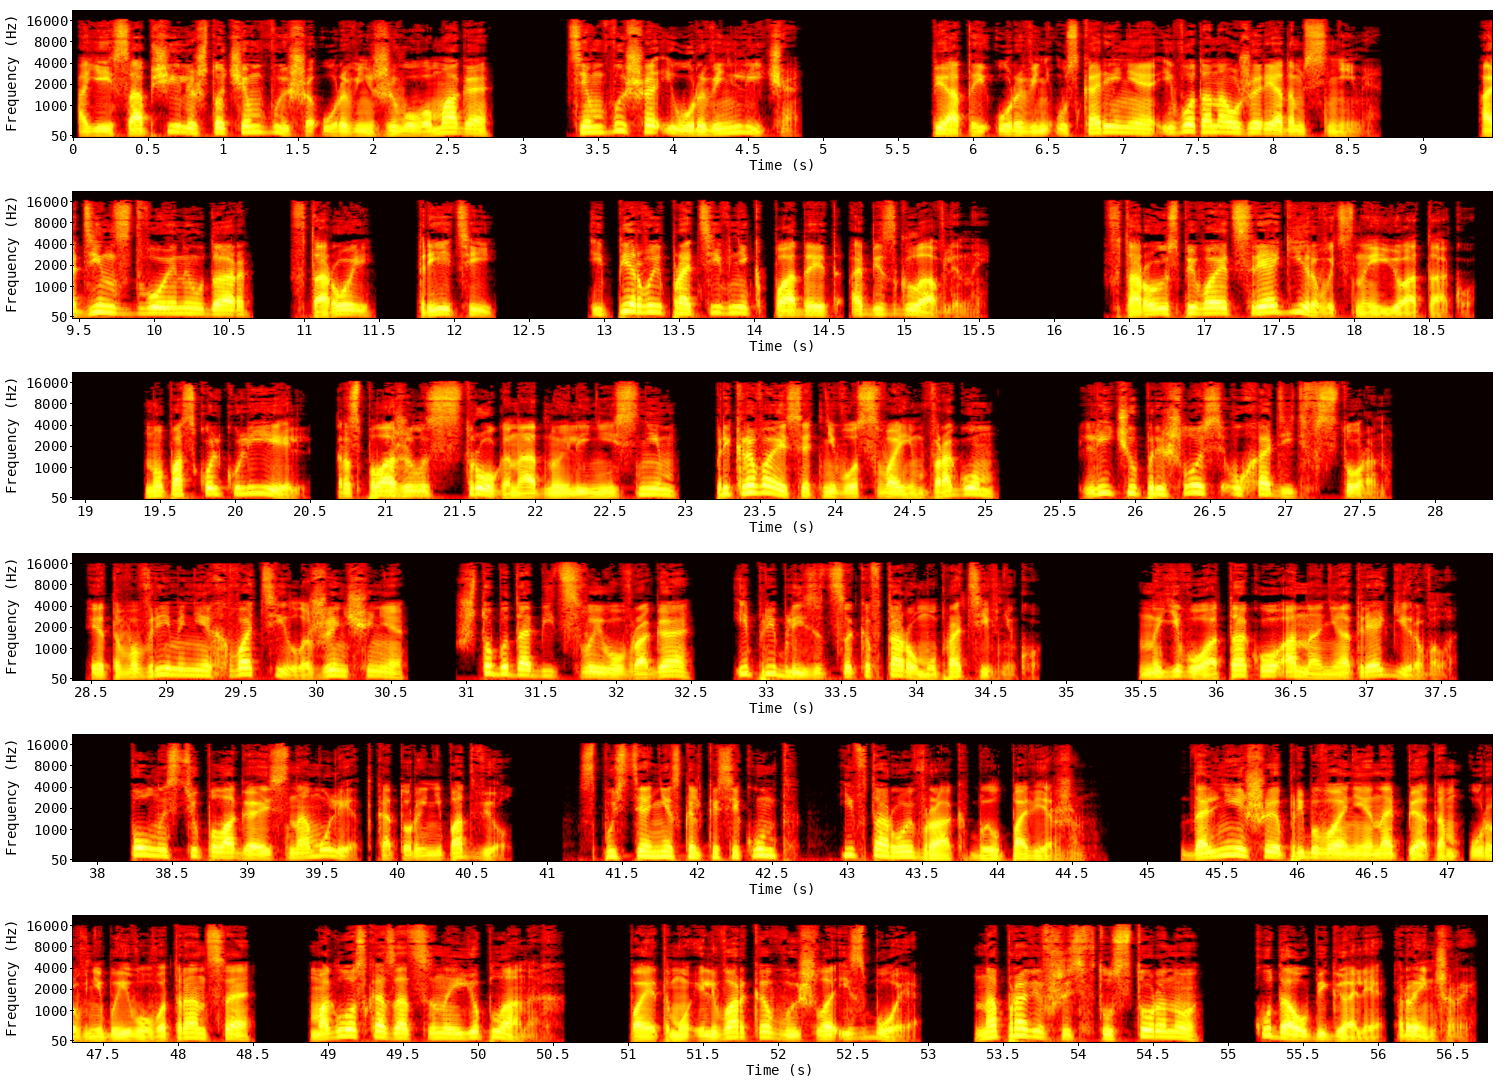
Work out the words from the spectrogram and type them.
А ей сообщили, что чем выше уровень живого мага, тем выше и уровень лича. Пятый уровень ускорения, и вот она уже рядом с ними. Один сдвоенный удар, второй, третий, и первый противник падает обезглавленный. Второй успевает среагировать на ее атаку. Но поскольку Лиэль расположилась строго на одной линии с ним, Прикрываясь от него своим врагом, Личу пришлось уходить в сторону. Этого времени хватило женщине, чтобы добить своего врага и приблизиться ко второму противнику. На его атаку она не отреагировала, полностью полагаясь на амулет, который не подвел. Спустя несколько секунд и второй враг был повержен. Дальнейшее пребывание на пятом уровне боевого транса могло сказаться на ее планах, поэтому Эльварка вышла из боя, направившись в ту сторону, куда убегали рейнджеры.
